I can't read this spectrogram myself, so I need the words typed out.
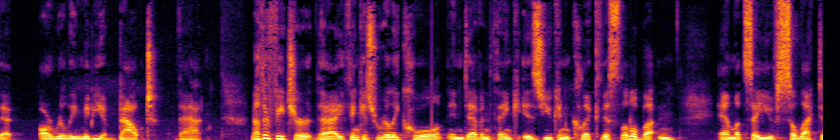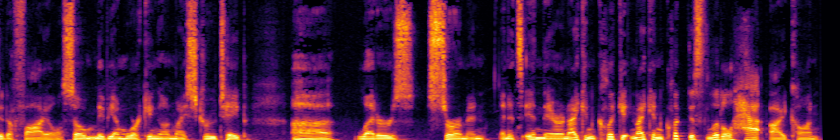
that are really maybe about that. Another feature that I think is really cool in Devon Think is you can click this little button, and let's say you've selected a file. So maybe I'm working on my Screwtape uh, letters sermon, and it's in there, and I can click it, and I can click this little hat icon.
